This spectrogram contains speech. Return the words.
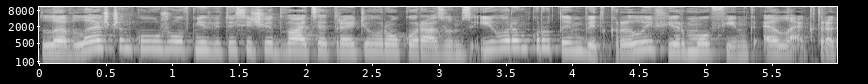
Лев Лещенко у жовтні 2023 року разом з Ігорем Крутим відкрили фірму Think Electric.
